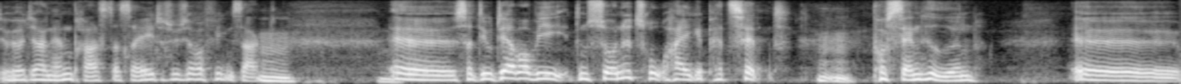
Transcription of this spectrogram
Det hørte jeg en anden præst, der sagde. Det synes jeg var fint sagt. Mm. Mm. Øh, så det er jo der, hvor vi, den sunde tro har ikke patent mm. på sandheden. Øh,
